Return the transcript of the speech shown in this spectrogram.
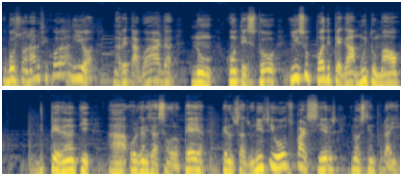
e o Bolsonaro ficou ali, ó, na retaguarda, não contestou. Isso pode pegar muito mal de, perante a organização europeia, perante os Estados Unidos e outros parceiros que nós temos por aí.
